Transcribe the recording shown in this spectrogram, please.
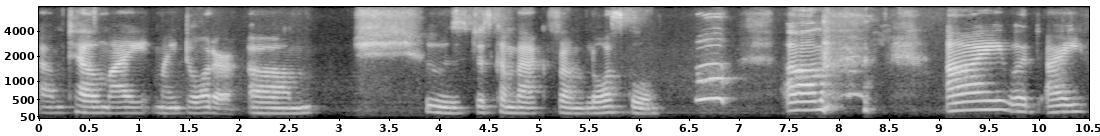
um, tell my my daughter um, who's just come back from law school um, I would, I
